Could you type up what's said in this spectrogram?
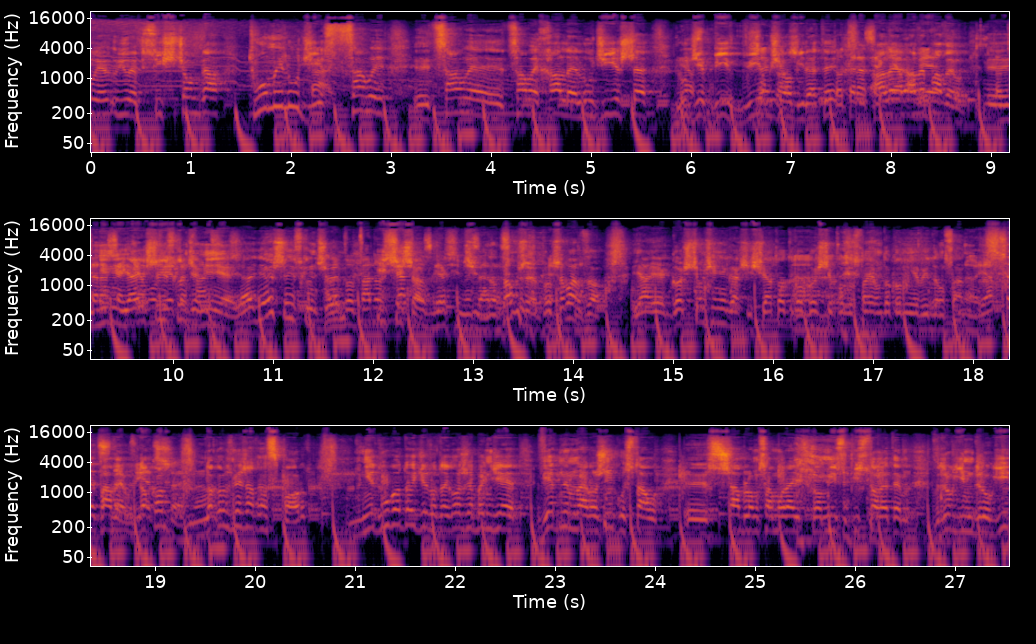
U- UFC ściąga tłumy ludzi. Tak. Jest całe, e, całe, całe hale ludzi, jeszcze ludzie bi, biją się Grzegorz, o bilety. to teraz jak ale, ja ale mówię- Paweł, to e, teraz nie, nie, jak ja ja jeszcze mówię, nie to skończyłem. Nie, pan nie, ja, ja jeszcze nie skończyłem. Ale bo panu I światło cisza. zgasimy Ci- zaraz. No dobrze, proszę bardzo. Ja, jak gościom się nie gasi światła, tylko goście pozostają dokąd nie wyjdą sami. No, ja przed Paweł, snem dokąd, no. dokąd zmierza ten sport? Niedługo dojdzie do tego, że będzie w jednym narożniku stał y, z szablą samurajską i z pistoletem, w drugim drugi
